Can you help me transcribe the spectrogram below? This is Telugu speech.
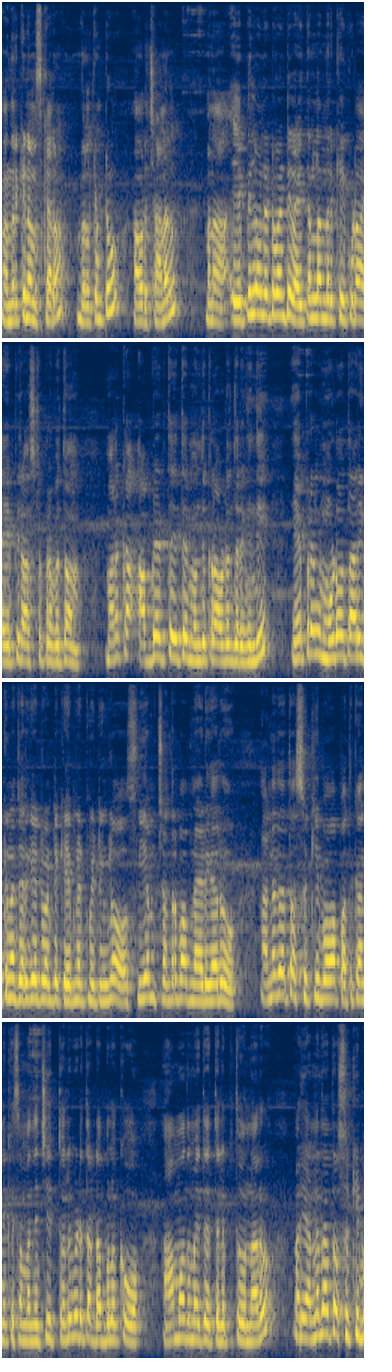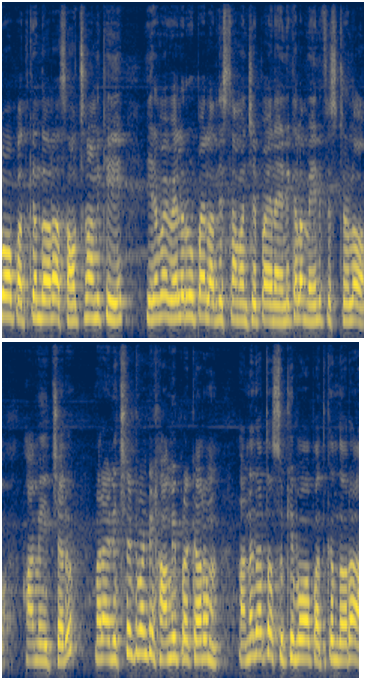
అందరికీ నమస్కారం. Welcome to our channel. మన ఏపీలో ఉన్నటువంటి రైతన్నులందరికీ కూడా ఏపీ రాష్ట్ర ప్రభుత్వం మరొక అప్డేట్తో అయితే ముందుకు రావడం జరిగింది. ఏప్రిల్ మూడవ తారీఖున జరిగేటువంటి కేబినెట్ మీటింగ్లో సీఎం చంద్రబాబు నాయుడు గారు అన్నదాత సుఖీభవ పథకానికి సంబంధించి తొలి విడత డబ్బులకు ఆమోదం అయితే తెలుపుతూ ఉన్నారు. మరి అన్నదాత సుఖీభవ పథకం ద్వారా సంవత్సరానికి ఇరవై వేల రూపాయలు అందిస్తామని చెప్పి ఆయన ఎన్నికల మేనిఫెస్టోలో హామీ ఇచ్చారు. మరి ఆయన ఇచ్చినటువంటి హామీ ప్రకారం అన్నదాత సుఖీభవ పథకం ద్వారా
